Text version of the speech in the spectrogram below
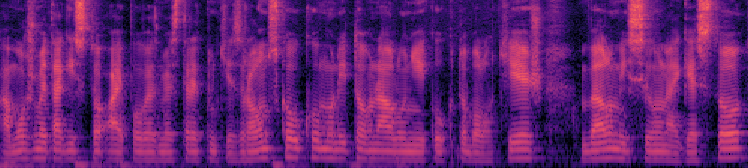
a môžeme takisto aj povedzme stretnutie s rómskou komunitou na Luníku, to bolo tiež veľmi silné gesto.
